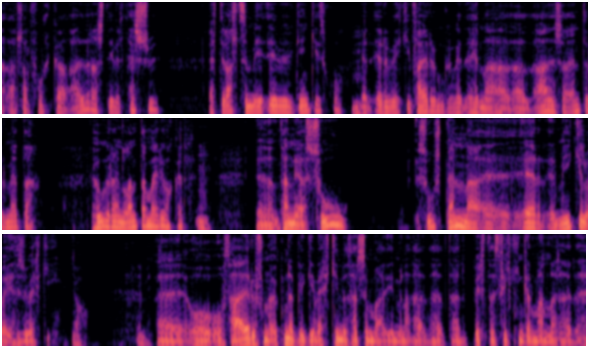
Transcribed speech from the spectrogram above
allar fólk að aðrast yfir þessu eftir allt sem yfir gengið sko. Mm. Er, erum við ekki færum hérna, að, að aðeins að endur með þetta hugræn landamæri okkar? Mm. Eh, þannig að svo, spenna eh, er, er mikilvægi þessu verki. Já, uh, og, og það eru svona augnabliki verkinu þar sem að, menna, það, það, það er byrtast fylkingar manna, það er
